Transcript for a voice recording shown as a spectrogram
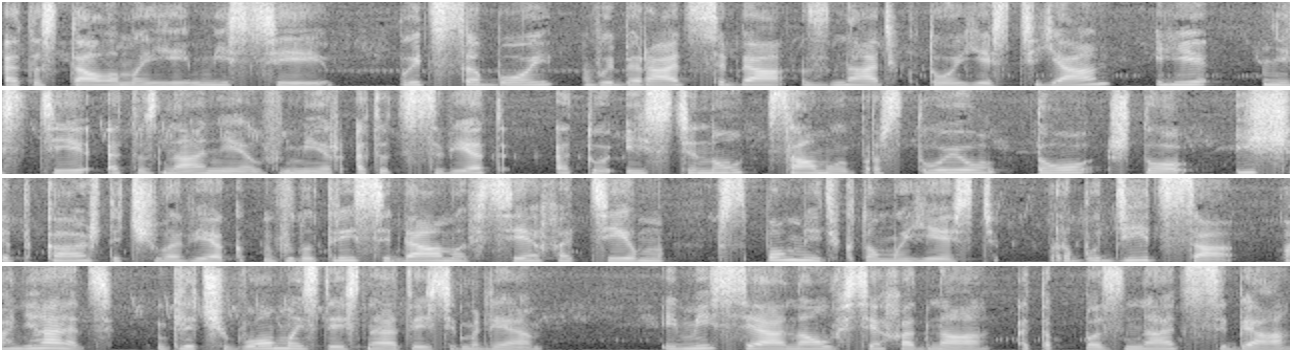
это стало моей миссией быть собой, выбирать себя, знать, кто есть я, и нести это знание в мир, этот свет, эту истину, самую простую, то, что ищет каждый человек. Внутри себя мы все хотим вспомнить, кто мы есть, пробудиться, понять, для чего мы здесь, на этой земле. И миссия, она у всех одна — это познать себя,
